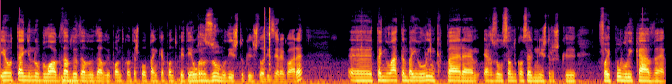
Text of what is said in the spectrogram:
eu tenho no blog www.contaspoupanca.pt um resumo disto que lhe estou a dizer agora. Uh, tenho lá também o link para a resolução do Conselho de Ministros que foi publicada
